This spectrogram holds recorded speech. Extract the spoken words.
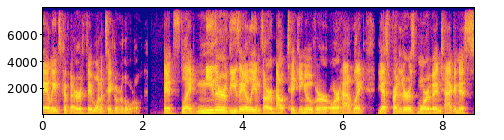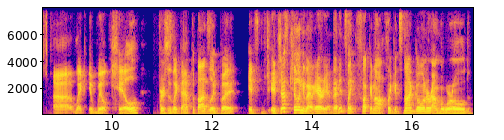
aliens come to Earth, they want to take over the world. It's like neither of these aliens are about taking over or have like yes, Predator is more of an antagonist, uh, like it will kill versus like the heptapods, like but it's it's just killing in that area. Then it's like fucking off. Like it's not going around the world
